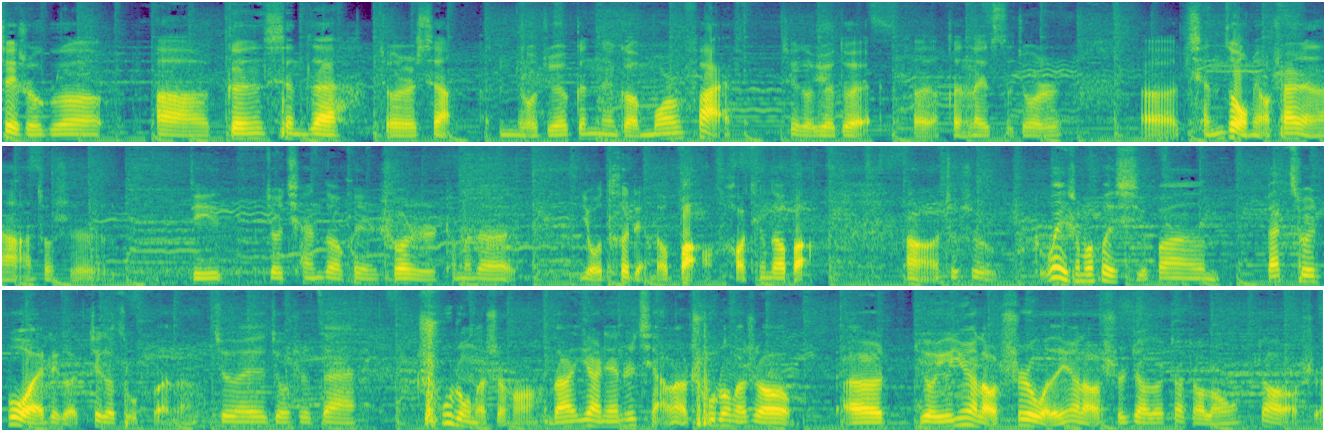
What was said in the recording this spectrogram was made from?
这首歌啊，跟现在就是像，嗯我觉得跟那个 More Five 这个乐队很很类似，就是呃前奏秒杀人啊，就是第一就前奏可以说是他们的有特点到爆，好听到爆啊！就是为什么会喜欢 Backstreet Boy 这个这个组合呢？因为就是在初中的时候，当然一二年之前了，初中的时候，呃，有一个音乐老师，我的音乐老师叫做赵小龙，赵老师。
